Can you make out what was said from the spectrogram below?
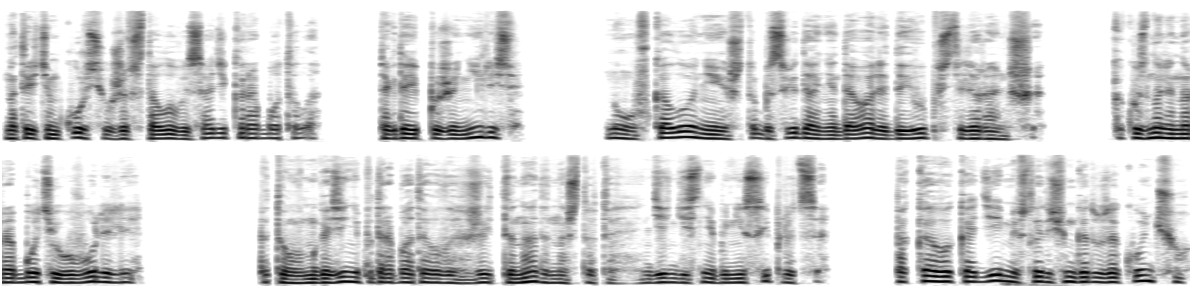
На третьем курсе уже в столовой садика работала. Тогда и поженились. Ну, в колонии, чтобы свидания давали, да и выпустили раньше. Как узнали на работе, уволили. Потом в магазине подрабатывала. Жить-то надо на что-то. Деньги с неба не сыплются. Пока в академии в следующем году закончу,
